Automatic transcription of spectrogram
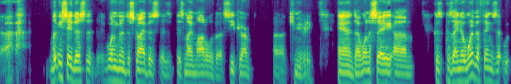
uh, let me say this: that what I'm going to describe is is, is my model of a CPR uh, community. And I want to say, because um, because I know one of the things that w-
